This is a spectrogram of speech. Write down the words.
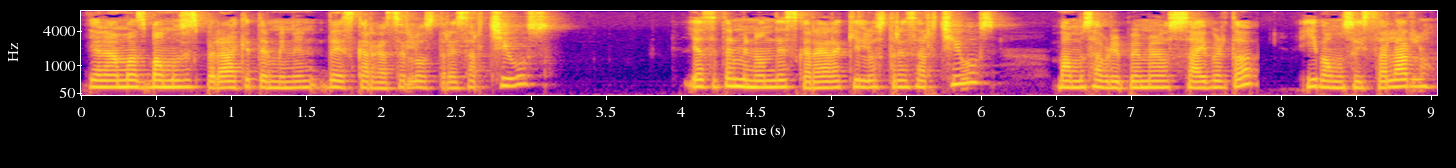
Ya nada más vamos a esperar a que terminen de descargarse los tres archivos. Ya se terminó de descargar aquí los tres archivos. Vamos a abrir primero CyberDog y vamos a instalarlo.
